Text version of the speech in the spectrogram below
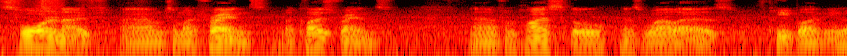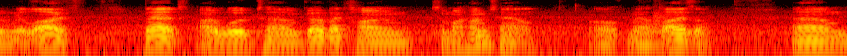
sworn an oath um, to my friends, my close friends uh, from high school, as well as people I knew in real life, that I would um, go back home to my hometown of Mount Isa. Um,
